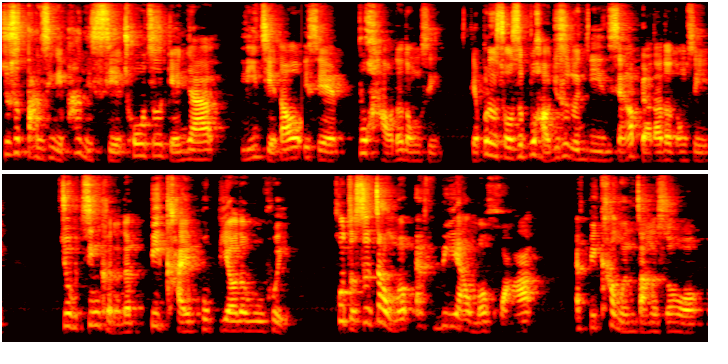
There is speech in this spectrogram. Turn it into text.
就是担心你怕你写错字给人家理解到一些不好的东西，也不能说是不好，就是你想要表达的东西。就尽可能的避开不必要的误会，或者是在我们 FB 啊，我们滑 FB 看文章的时候哦，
